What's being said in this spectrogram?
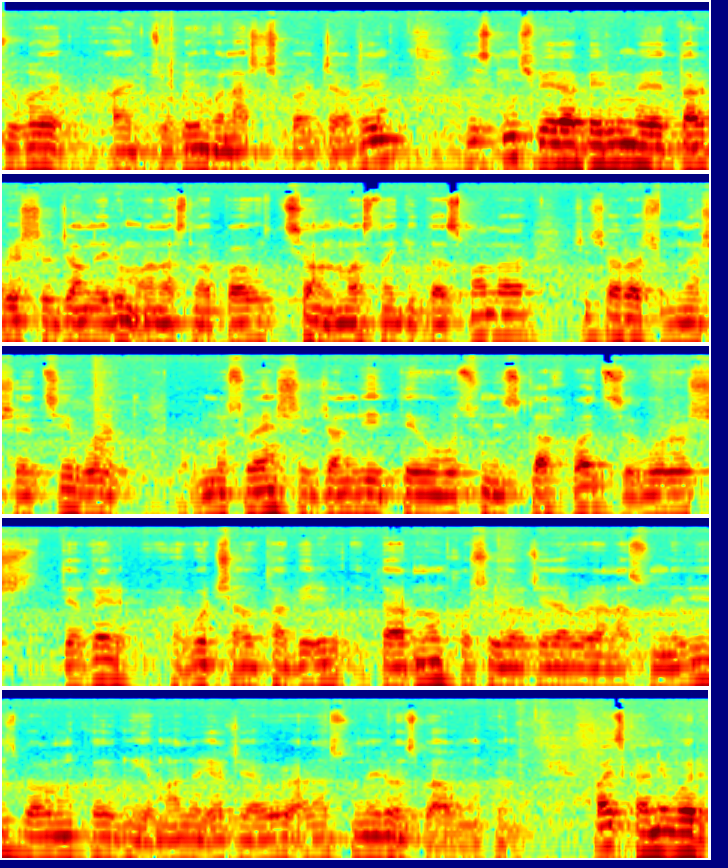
ճյուղը այլ ճյուղին վնաս չպատճառի։ Իսկ ինչ վերաբերում է տարբեր շրջաններում անասնապահության մասնագիտացմանը, քիչ առաջ նշեցի, որ մուսուրային շրջանի տևողությունից կախված որոշ տեղեր ոչ շահութաբերի դառնում խոշոր եղջերավոր անասունների զբաղմունքը եւ մանր եղջերավոր անասուններով զբաղմունքը բայց քանի որ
